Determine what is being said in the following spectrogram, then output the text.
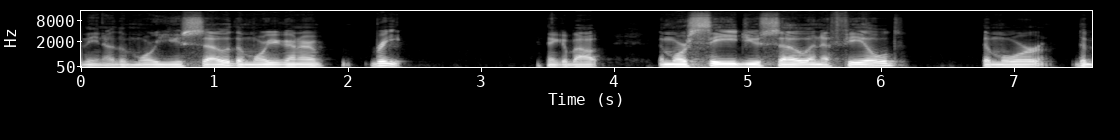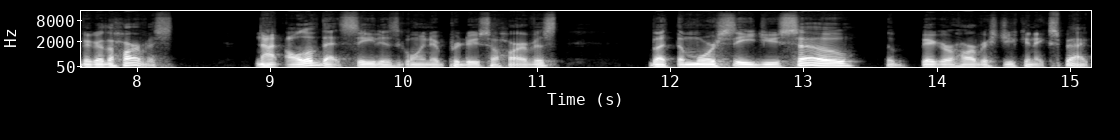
you know, the more you sow, the more you're going to reap. Think about the more seed you sow in a field, the more the bigger the harvest. Not all of that seed is going to produce a harvest, but the more seed you sow, the bigger harvest you can expect.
